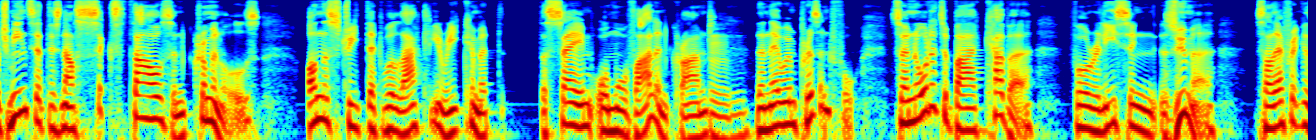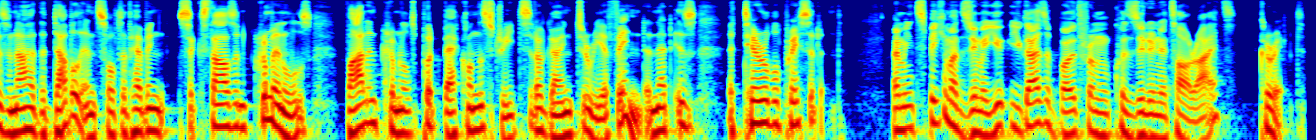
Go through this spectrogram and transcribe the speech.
Which means that there's now 6,000 criminals on the street that will likely recommit the same or more violent crimes hmm. than they were imprisoned for. So, in order to buy cover for releasing Zuma, South Africans have now had the double insult of having 6,000 criminals, violent criminals, put back on the streets that are going to reoffend. And that is a terrible precedent. I mean, speaking about Zuma, you, you guys are both from KwaZulu Natal, right? Correct.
